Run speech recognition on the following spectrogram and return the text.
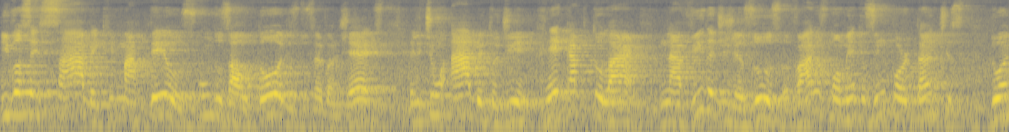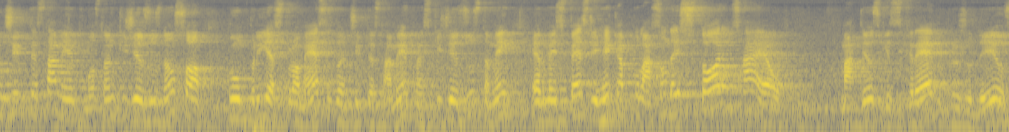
E vocês sabem que Mateus, um dos autores dos evangelhos, ele tinha um hábito de recapitular na vida de Jesus vários momentos importantes do Antigo Testamento, mostrando que Jesus não só cumpria as promessas do Antigo Testamento, mas que Jesus também era uma espécie de recapitulação da história de Israel. Mateus, que escreve para os judeus,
